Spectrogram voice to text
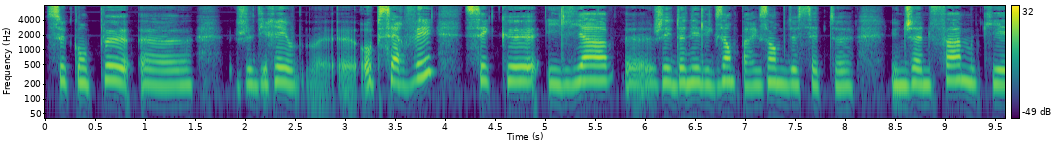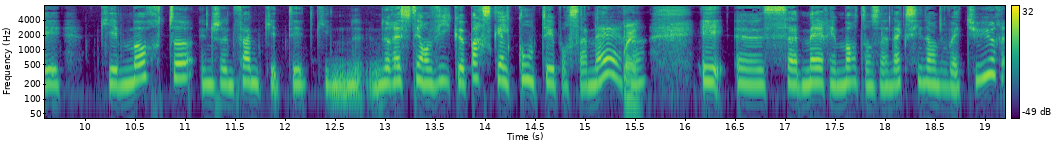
ce qu'on peut, euh, je dirais, euh, observer, c'est que il y a. Euh, j'ai donné l'exemple, par exemple, de cette une jeune femme qui est qui est morte, une jeune femme qui était qui ne restait en vie que parce qu'elle comptait pour sa mère. Et euh, sa mère est morte dans un accident de voiture.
